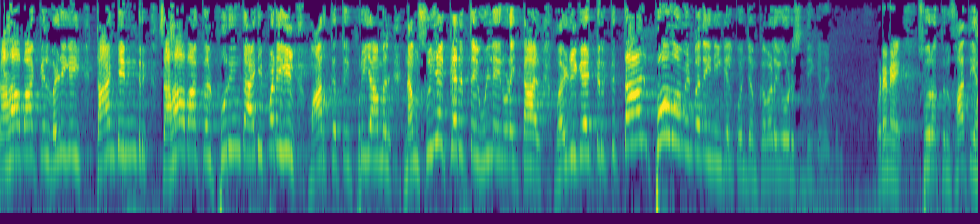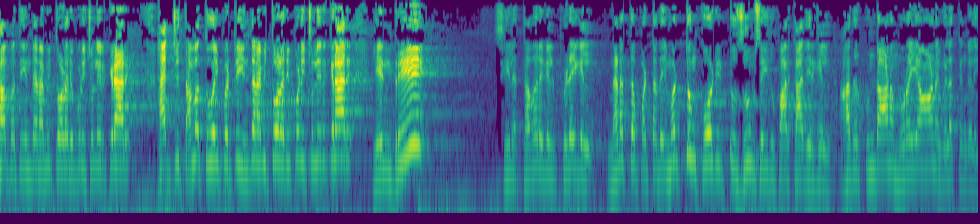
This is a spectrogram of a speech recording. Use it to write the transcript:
சஹாபாக்கள் வழியை தாண்டி நின்று சஹாபாக்கள் புரிந்த அடிப்படையில் மார்க்கத்தை புரியாமல் நம் சுய கருத்தை உள்ளே நுழைத்தால் வழிகேட்டிற்குத்தான் போவோம் என்பதை நீங்கள் கொஞ்சம் கவலையோடு சிந்திக்க வேண்டும். உடனே சூரத்துல் ஃபாத்திஹா பத்தி இந்த நபித்தோழர் இப்படி சொல்லியிருக்கிறார். ஹஜ் தமத்துவை பற்றி இந்த நபித்தோழர் இப்படி சொல்லியிருக்கிறார் என்று சில தவறுகள் பிழைகள் நடத்தப்பட்டதை மட்டும் கோடிட்டு ஜூம் செய்து பார்க்காதீர்கள். அதற்குண்டான முறையான விளக்கங்களை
